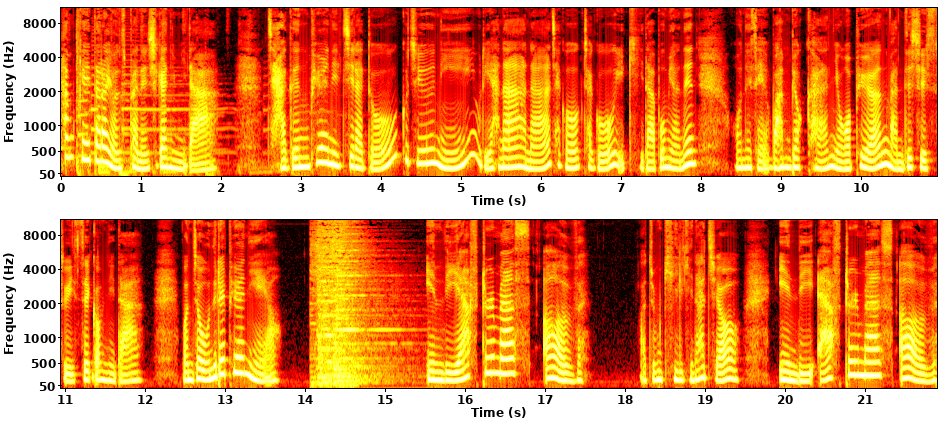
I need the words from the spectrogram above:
함께 따라 연습하는 시간입니다. 작은 표현일지라도 꾸준히 우리 하나하나 차곡차곡 익히다 보면은 어느새 완벽한 영어 표현 만드실 수 있을 겁니다. 먼저 오늘의 표현이에요. In the aftermath of. 아, 좀 길긴 하죠. In the aftermath of.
